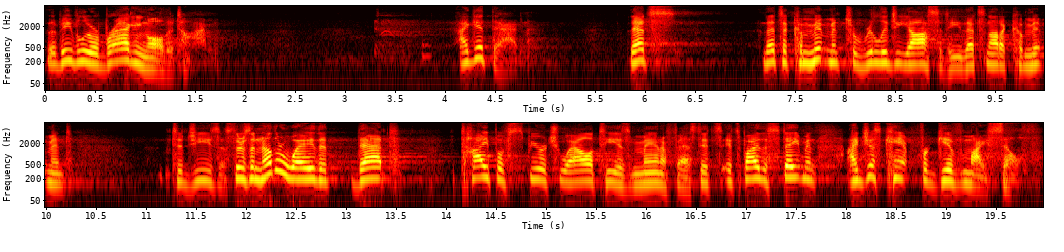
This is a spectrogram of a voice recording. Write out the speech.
The people who are bragging all the time. I get that. That's, that's a commitment to religiosity, that's not a commitment to Jesus. There's another way that that type of spirituality is manifest. It's, it's by the statement, I just can't forgive myself.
